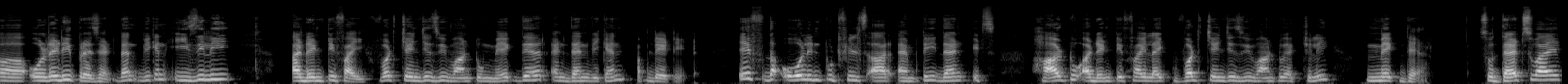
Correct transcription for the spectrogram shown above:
uh, already present then we can easily identify what changes we want to make there and then we can update it. If the all input fields are empty then it's hard to identify like what changes we want to actually make there. So that's why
